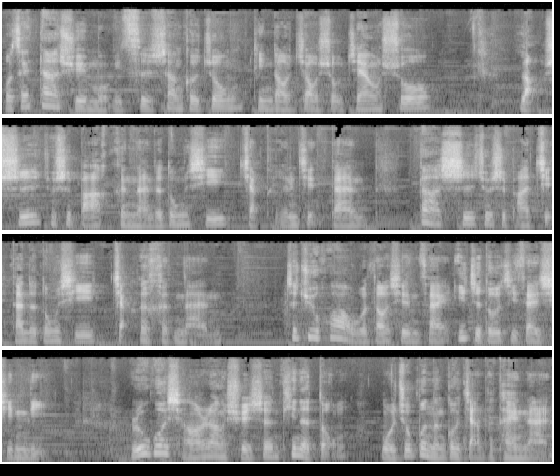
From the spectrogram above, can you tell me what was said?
我在大学某一次上课中听到教授这样说：“老师就是把很难的东西讲得很简单，大师就是把简单的东西讲得很难。”这句话我到现在一直都记在心里。如果想要让学生听得懂，我就不能够讲得太难。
